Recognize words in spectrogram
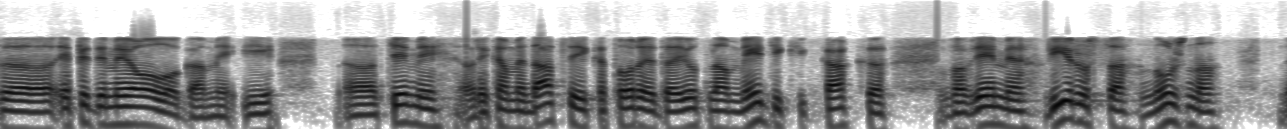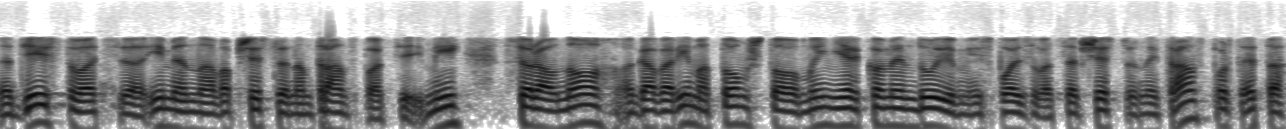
э, эпидемиологами. И Э, теми рекомендациями, которые дают нам медики, как э, во время вируса нужно действовать э, именно в общественном транспорте. И мы все равно говорим о том, что мы не рекомендуем использовать общественный транспорт. Это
